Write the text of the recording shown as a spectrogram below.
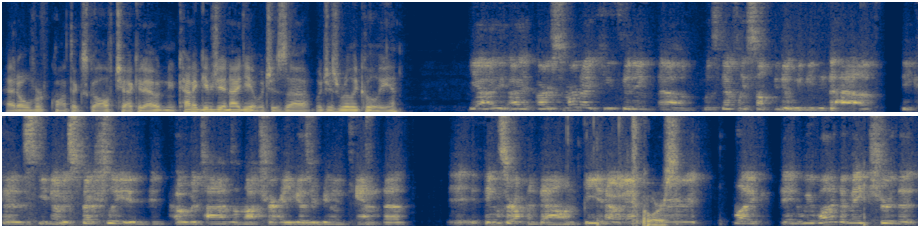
head over quantix golf check it out and it kind of gives you an idea which is uh which is really cool ian. Yeah I, I, our smart iq fitting um, was definitely something that we needed to have because you know, especially in, in COVID times, I'm not sure how you guys are doing in Canada. It, things are up and down, you know. Of course. Like, and we wanted to make sure that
